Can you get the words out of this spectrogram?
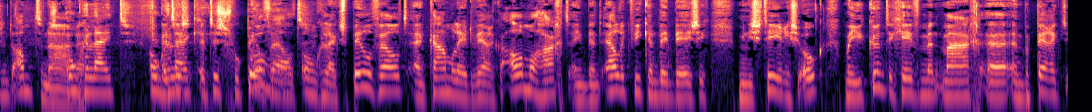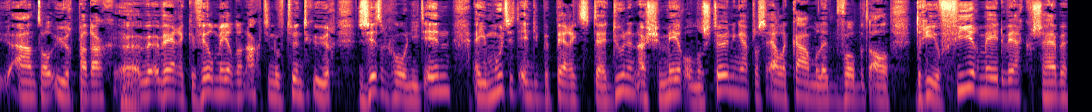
10.000 ambtenaren. Ongeleid, ongelijk het is, het is speelveld. ongelijk speelveld. En Kamerleden werken allemaal hard. En je bent elk weekend mee bezig. Ministeries ook. Maar je kunt op een gegeven moment maar eh, een beperkt aantal uur per dag eh, werken. Veel meer dan 18 of 20 uur zit er gewoon niet in. En je moet het in die beperkte tijd doen. En als je meer ondersteuning hebt, als elk Kamerlid bijvoorbeeld al drie of vier medewerkers hebben,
